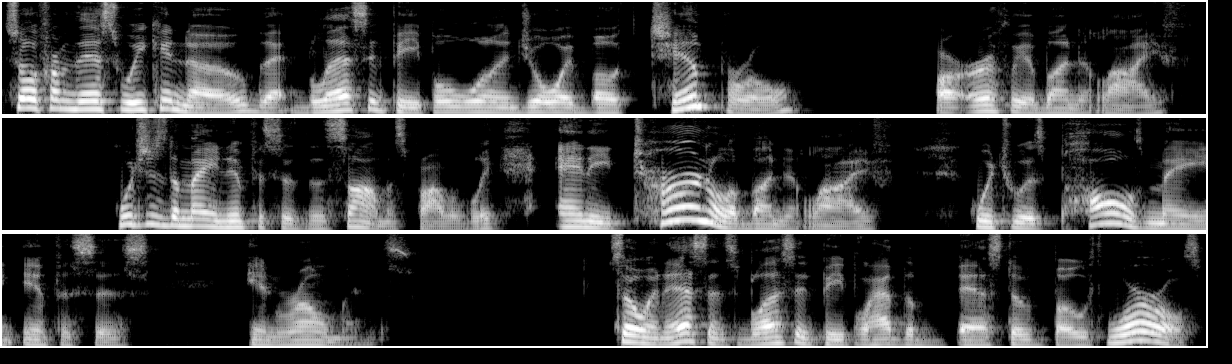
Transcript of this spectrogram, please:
So from this, we can know that blessed people will enjoy both temporal or earthly abundant life, which is the main emphasis of the psalmist probably, and eternal abundant life, which was Paul's main emphasis in Romans. So, in essence, blessed people have the best of both worlds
